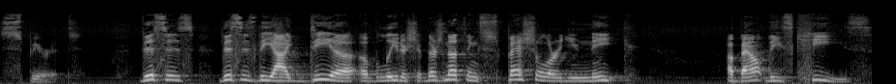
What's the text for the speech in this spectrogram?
Spirit. This is, this is the idea of leadership. There's nothing special or unique about these keys.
